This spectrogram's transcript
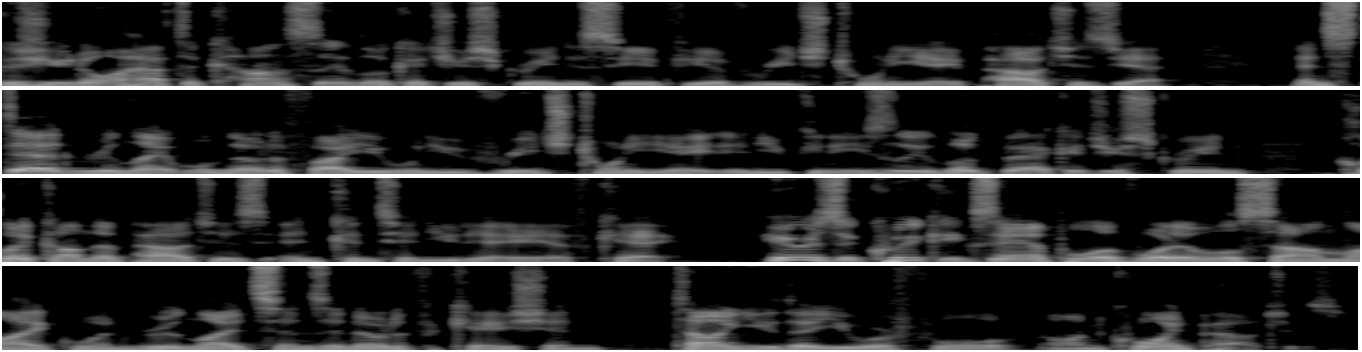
because you don't have to constantly look at your screen to see if you have reached 28 pouches yet. Instead, RuneLite will notify you when you've reached 28 and you can easily look back at your screen, click on the pouches, and continue to AFK. Here is a quick example of what it will sound like when RuneLite sends a notification telling you that you are full on coin pouches.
